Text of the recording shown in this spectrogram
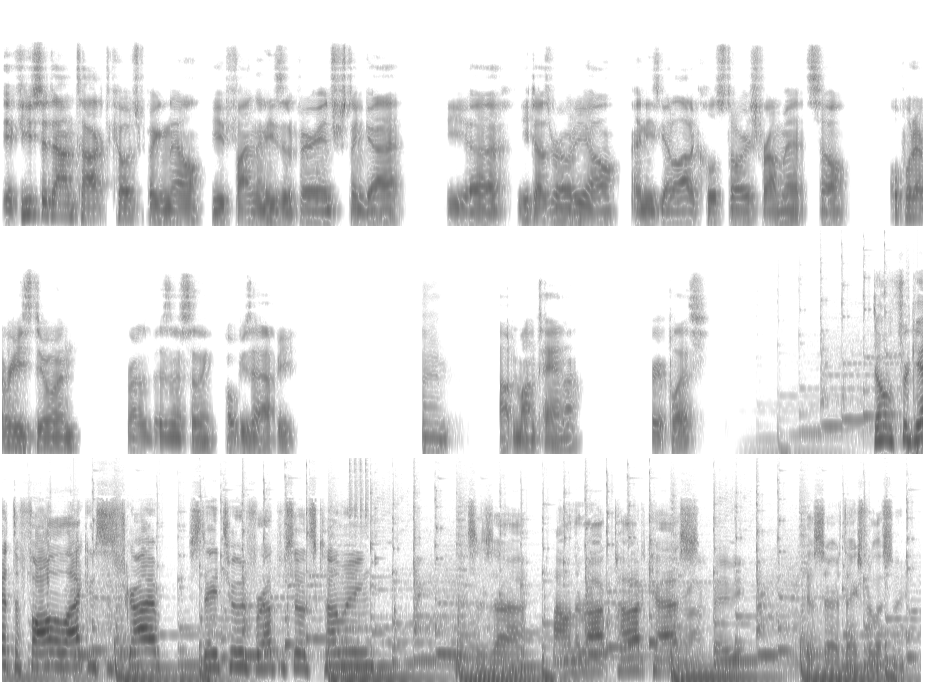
if you sit down and talk to Coach Bignell, you'd find that he's a very interesting guy. He uh he does rodeo and he's got a lot of cool stories from it. So hope whatever he's doing, running the business, I think hope he's happy out in Montana. Great place. Don't forget to follow, like, and subscribe. Stay tuned for episodes coming. This is uh On the Rock podcast. Rock, baby. Yes, sir. Thanks for listening.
